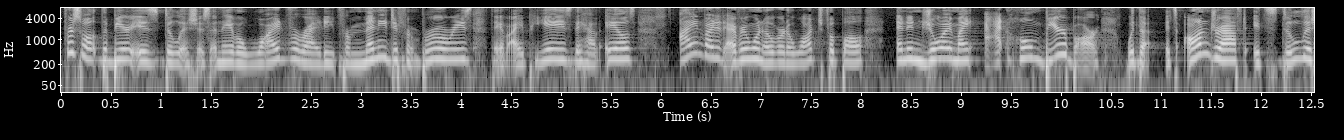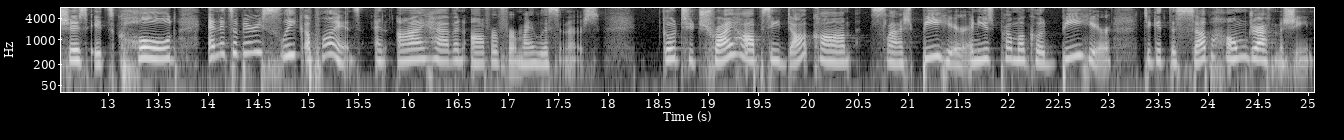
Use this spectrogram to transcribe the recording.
First of all, the beer is delicious and they have a wide variety from many different breweries. They have IPAs, they have ales. I invited everyone over to watch football and enjoy my at-home beer bar with a it's on draft, it's delicious, it's cold, and it's a very sleek appliance. And I have an offer for my listeners go to tryhopsy.com slash be here and use promo code be here to get the sub home draft machine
